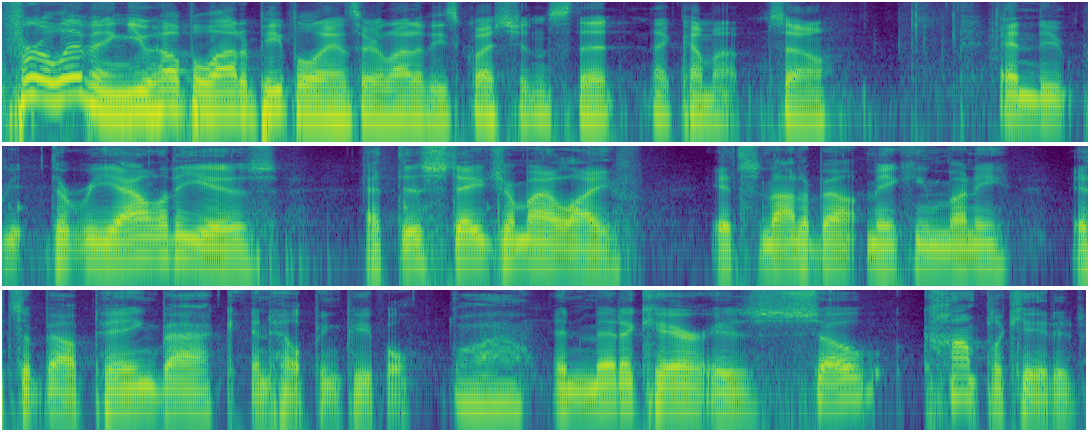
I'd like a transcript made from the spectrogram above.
for a living, you help a lot of people answer a lot of these questions that, that come up. So, And the, the reality is, at this stage of my life, it's not about making money. It's about paying back and helping people. Wow. And Medicare is so complicated,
